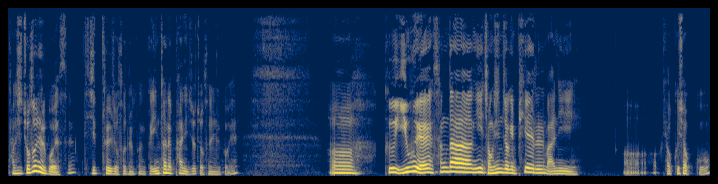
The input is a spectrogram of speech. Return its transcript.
당시 조선일보였어요. 디지털 조선일보, 그러니까 인터넷판이죠, 조선일보에. 어, 그 이후에 상당히 정신적인 피해를 많이 어, 겪으셨고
